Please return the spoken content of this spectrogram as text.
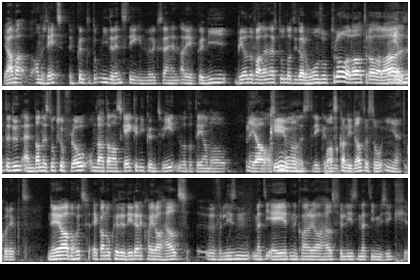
ja, maar anderzijds, je kunt het ook niet erin steken, wil ik zeggen. Allee, je kunt niet beelden van Lennart doen dat hij daar gewoon zo tralala, tralala Nee. zit te doen. En dan is het ook zo flauw, omdat je dan als kijker niet kunt weten wat dat hij allemaal Ja, oké, mol maar, maar als kandidaat is dat ook niet echt correct. Nee, ja, maar goed. Ik kan ook het idee dat ik ga hier al geld eh, verliezen met die eieren. Ik ga hier al geld verliezen met die muziek eh,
